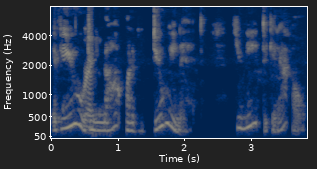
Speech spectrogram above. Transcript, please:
if you right. do not want to be doing it, you need to get out.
